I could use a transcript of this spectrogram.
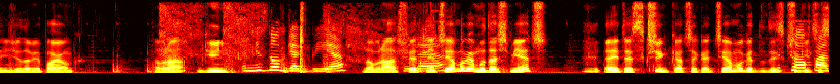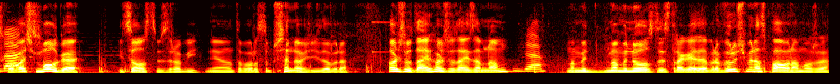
nie, idzie do mnie pająk. Dobra, gin. Mnie zombiak bije. Dobra, świetnie. Czy ja mogę mu dać miecz? Ej, to jest skrzynka, czekaj, czy ja mogę do tej To skrzynki co, coś schować? Mogę. I co on z tym zrobi? Nie, no to po prostu przenosi, dobra. Chodź tutaj, chodź tutaj za mną. Idę. Mamy, mamy nos, to jest tragedia. Dobra, wróćmy na spawna może.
